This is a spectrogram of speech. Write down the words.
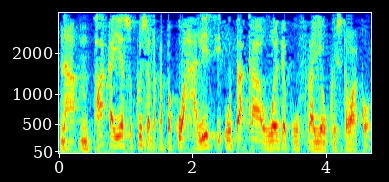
na mpaka yesu kristo atakapokuwa halisi utakaa uweze kuufurahia ukristo wako.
